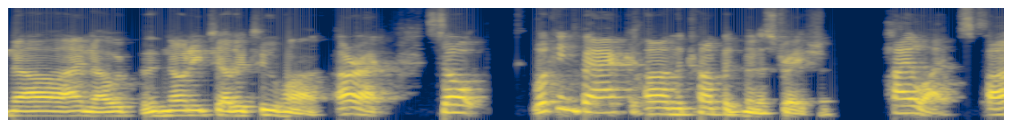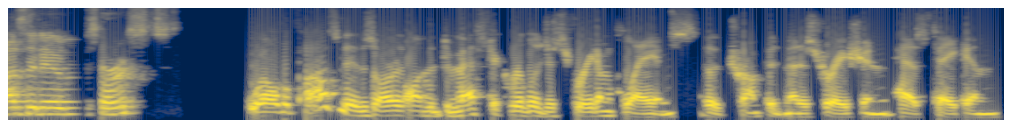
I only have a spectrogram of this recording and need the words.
No, I know. We've known each other too long. All right. So, looking back on the Trump administration, highlights, positives first, well, the positives are on the domestic religious freedom claims. The Trump administration has taken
